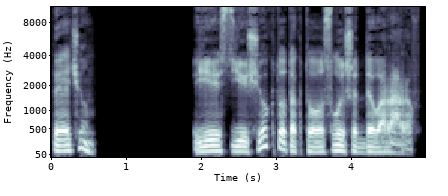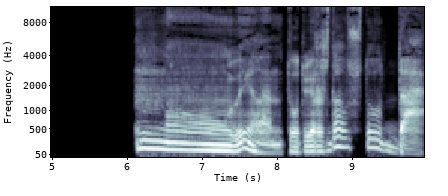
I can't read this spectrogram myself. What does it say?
Ты о чем?» «Есть еще кто-то, кто слышит Девараров?» «Ну, Уилланд утверждал, что да.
